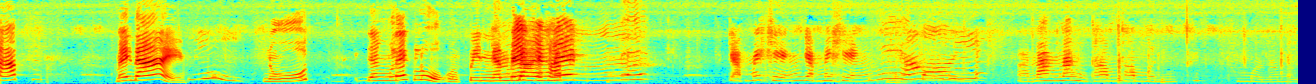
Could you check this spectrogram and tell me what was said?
ครับ ไม่ได้ หนูยังเล็กลูกปีนงั้นไม่ได้ครับ จับไม่แข็งจับไม่แข็งอะนั่งนั่งทำทำเหมือนทำเหมือนนะเหมือน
